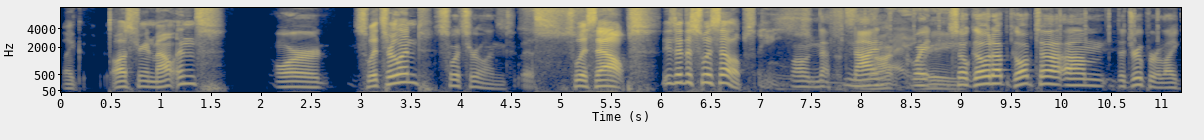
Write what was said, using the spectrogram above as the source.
Like Austrian mountains, Or Switzerland, Switzerland. Swiss. Swiss Alps. These are the Swiss Alps. Oh, n- nine. Wait. great. So go up. Go up to um the Drooper, like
